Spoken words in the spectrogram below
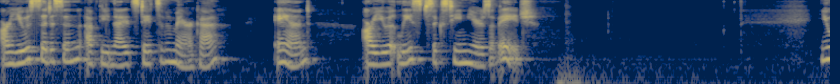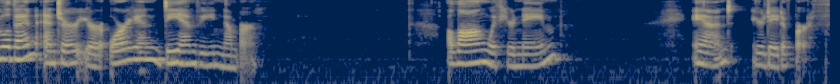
are you a citizen of the United States of America? And are you at least 16 years of age? You will then enter your Oregon DMV number along with your name and your date of birth.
